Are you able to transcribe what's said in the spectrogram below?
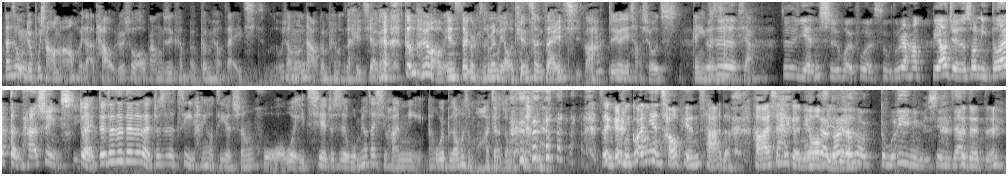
但是我就不想要马上回答他，我就说我刚刚就是可能跟朋友在一起什么的。我想说，那我跟朋友在一起啊？跟 跟朋友 Instagram 上面聊天算在一起吧，就有点小羞耻，跟你分享一下。就是延迟回复的速度，让他不要觉得说你都在等他讯息。对对对对对对对，就是自己很有自己的生活，我一切就是我没有在喜欢你，我也不知道为什么我要假装这样，整个人观念超偏差的。好啊，下一个你有别假装有的？种独立女性这样。对对。对，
